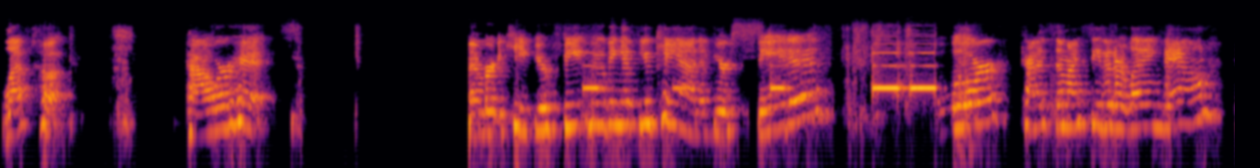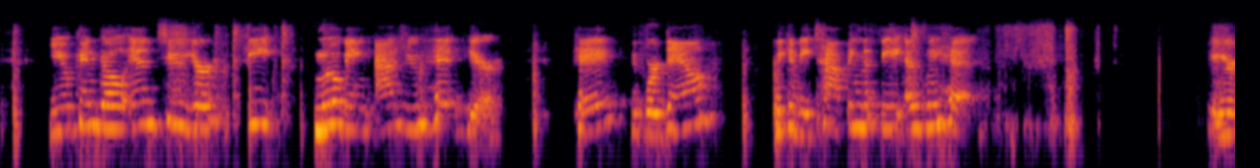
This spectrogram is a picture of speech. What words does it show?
left hook. Power hits. Remember to keep your feet moving if you can. If you're seated or kind of semi-seated or laying down, you can go into your feet moving as you hit here. Okay, if we're down, we can be tapping the feet as we hit. Your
